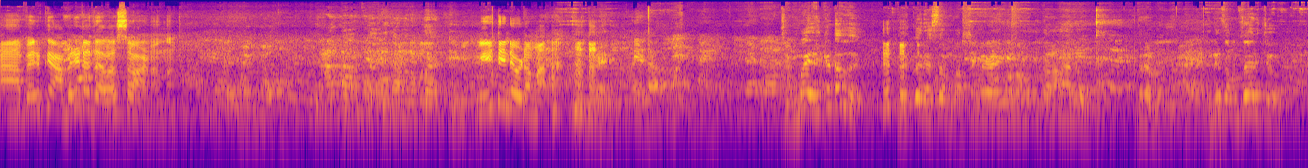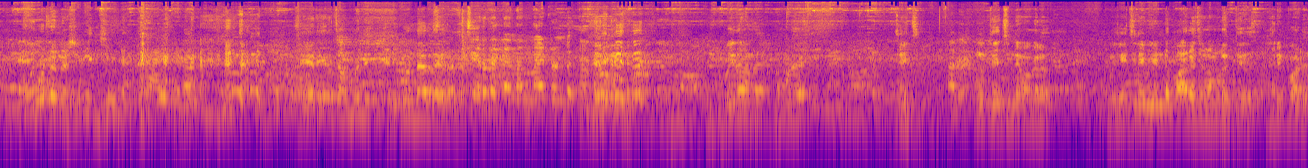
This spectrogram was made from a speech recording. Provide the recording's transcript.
ആ അവർക്ക് അവരുടെ ദിവസമാണെന്ന്. വീട്ടിന്റെ ഉടമ. ചുമ്മാ ഇരിക്കട്ടത്. ഇതൊക്കെ രസം. വർഷങ്ങൾ കഴിയുമ്പോൾ നമുക്ക് കാണാലോ. അത്രയുള്ളൂ എന്നെ സംസാരിച്ചോ? ചെറിയൊരു ചമ്മൽ എനിക്കുണ്ടായിരുന്നു ചെറുതല്ല നന്നായിട്ടുണ്ട്. അപ്പോൾ ഇതാണ് നമ്മുടെ ചേച്ചി. മുത്തേച്ചിന്റെ മകൾ. ചേച്ചിന്റെ വീടിന്റെ പാലോചന നമ്മൾ എത്തിയത് ഹരിപ്പാട്.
